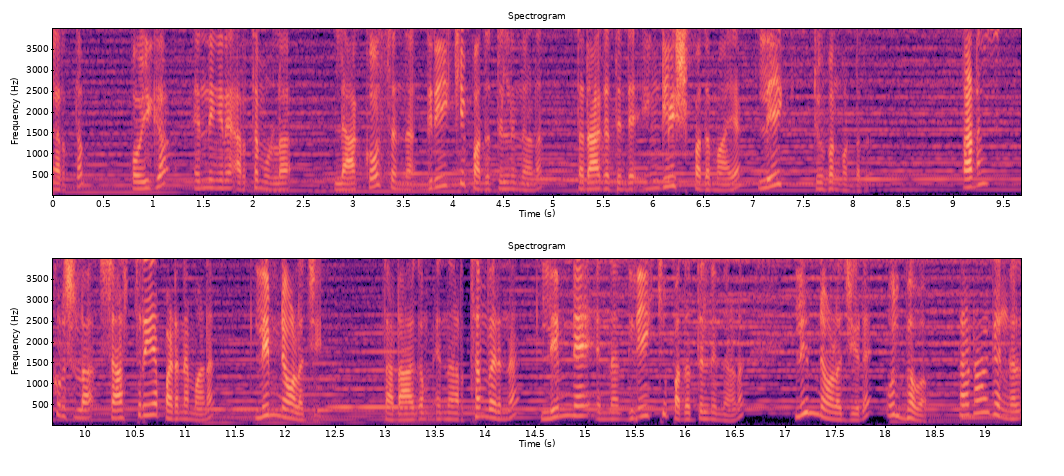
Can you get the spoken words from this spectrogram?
ഗർത്തം പൊയ്ക എന്നിങ്ങനെ അർത്ഥമുള്ള ലാക്കോസ് എന്ന ഗ്രീക്ക് പദത്തിൽ നിന്നാണ് തടാകത്തിന്റെ ഇംഗ്ലീഷ് പദമായ ലേക്ക് രൂപം കൊണ്ടത്. തടാകത്തെക്കുറിച്ചുള്ള ശാസ്ത്രീയ പഠനമാണ് ലിംനോളജി. തടാകം എന്ന അർത്ഥം വരുന്ന ലിംനെ എന്ന ഗ്രീക്ക് പദത്തിൽ നിന്നാണ് ലിംനോളജിയുടെ ഉത്ഭവം. തടാകങ്ങൾ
